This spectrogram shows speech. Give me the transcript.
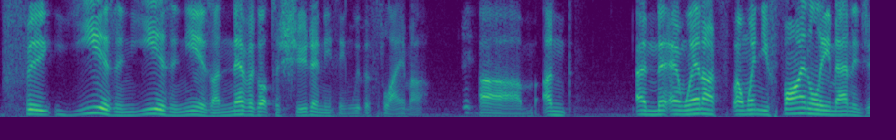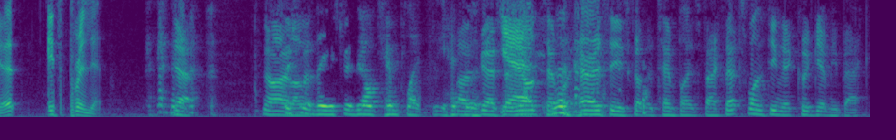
for years and years and years, I never got to shoot anything with a flamer. Um, and and and when I and when you finally manage it, it's brilliant. yeah. No, I love Especially it. with the, with the old templates that you had I was to going to say Yeah. the old template Heresy's got the templates back. That's one thing that could get me back.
